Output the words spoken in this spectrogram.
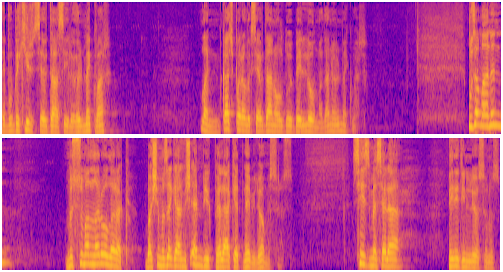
Ebu Bekir sevdasıyla ölmek var. Ulan kaç paralık sevdan olduğu belli olmadan ölmek var. Bu zamanın Müslümanları olarak başımıza gelmiş en büyük felaket ne biliyor musunuz? Siz mesela beni dinliyorsunuz.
